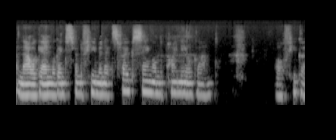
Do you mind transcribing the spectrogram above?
And now, again, we're going to spend a few minutes focusing on the pineal gland. Off you go.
